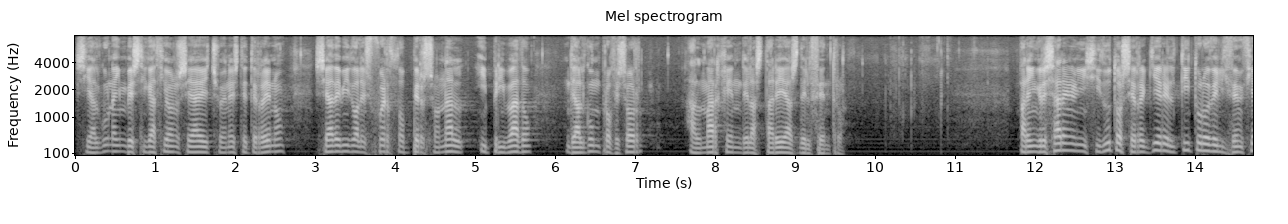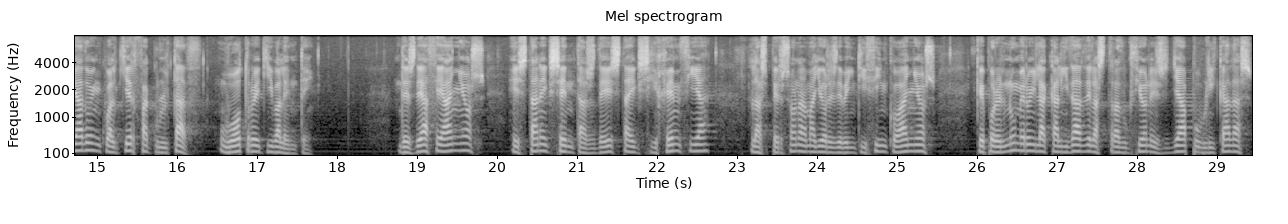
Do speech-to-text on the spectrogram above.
Si alguna investigación se ha hecho en este terreno, se ha debido al esfuerzo personal y privado de algún profesor al margen de las tareas del centro. Para ingresar en el instituto se requiere el título de licenciado en cualquier facultad u otro equivalente. Desde hace años están exentas de esta exigencia las personas mayores de 25 años que por el número y la calidad de las traducciones ya publicadas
